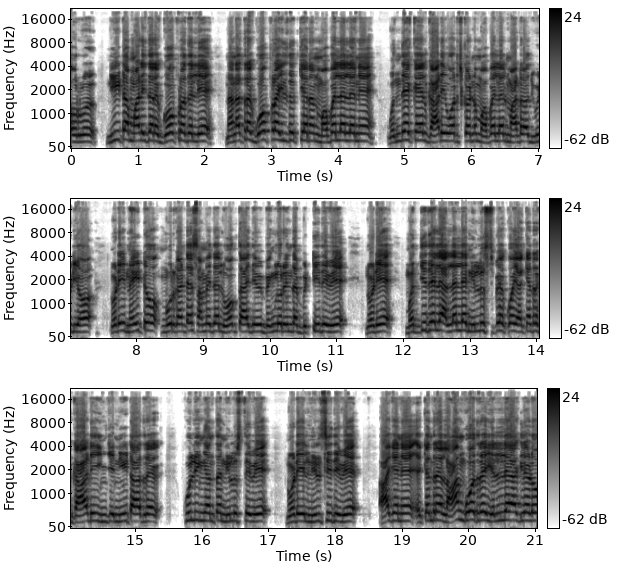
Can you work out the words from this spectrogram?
ಅವರು ನೀಟಾಗಿ ಮಾಡಿದ್ದಾರೆ ಗೋಪುರದಲ್ಲಿ. ನನ್ನ ಹತ್ರ ಗೋಪುರ ಇಲ್ದಕ್ಕೆ ನನ್ನ ಮೊಬೈಲಲ್ಲೇ ಒಂದೇ ಕೈಯಲ್ಲಿ ಗಾಡಿ ಓಡಿಸ್ಕೊಂಡು ಮೊಬೈಲಲ್ಲಿ ಮಾಡಿರೋದು ವಿಡಿಯೋ ನೋಡಿ ನೈಟು ಮೂರು ಗಂಟೆ ಸಮಯದಲ್ಲಿ ಹೋಗ್ತಾ ಇದ್ದೀವಿ, ಬೆಂಗಳೂರಿಂದ ಬಿಟ್ಟಿದ್ದೀವಿ. ನೋಡಿ, ಮಧ್ಯದಲ್ಲಿ ಅಲ್ಲಲ್ಲೇ ನಿಲ್ಲಿಸ್ಬೇಕು. ಯಾಕೆಂದ್ರೆ ಗಾಡಿ ಹಿಂಗೆ ನೀಟ್ ಕೂಲಿಂಗ್ ಅಂತ ನಿಲ್ಲಿಸ್ತೀವಿ. ನೋಡಿ, ಇಲ್ಲಿ ನಿಲ್ಲಿಸಿದ್ದೀವಿ ಹಾಗೇನೆ, ಯಾಕಂದ್ರೆ ಲಾಂಗ್ ಹೋದ್ರೆ ಎಲ್ಲೇ ಆಗ್ಲಿ ಹೇಳು,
